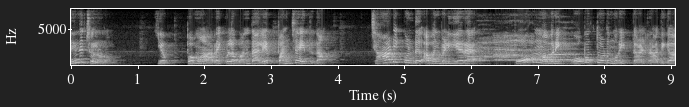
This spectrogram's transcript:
என்ன சொல்லணும்? எப்பவும் அறைக்குள்ள வந்தாலே பஞ்சாயத்து தான். சாடிக்கொண்டு அவன் வெளியேற போகும் அவனை கோபத்தோடு முறைத்தாள் ராதிகா.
